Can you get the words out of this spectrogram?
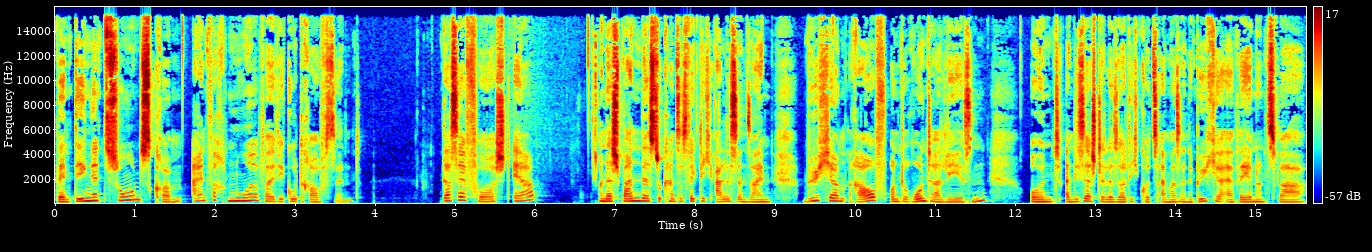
wenn Dinge zu uns kommen, einfach nur, weil wir gut drauf sind. Das erforscht er. Und das Spannende ist, du kannst es wirklich alles in seinen Büchern rauf und runter lesen. Und an dieser Stelle sollte ich kurz einmal seine Bücher erwähnen, und zwar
